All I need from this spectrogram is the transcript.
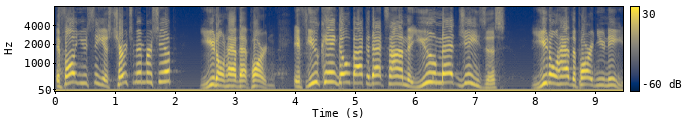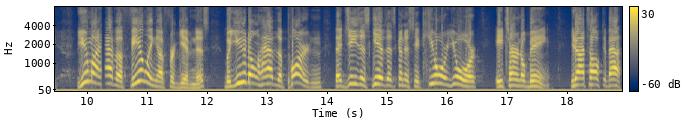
If all you see is church membership, you don't have that pardon. If you can't go back to that time that you met Jesus, you don't have the pardon you need. You might have a feeling of forgiveness, but you don't have the pardon that Jesus gives that's going to secure your eternal being. You know, I talked about,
